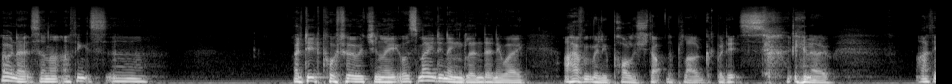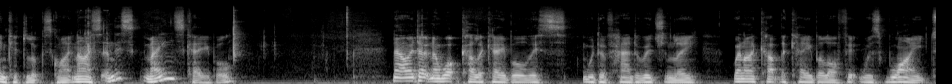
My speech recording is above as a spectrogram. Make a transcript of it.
Oh no, it's an, I think it's... Uh, I did put originally, it was made in England anyway. I haven't really polished up the plug, but it's, you know, I think it looks quite nice. And this mains cable, now I don't know what colour cable this would have had originally. When I cut the cable off it was white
